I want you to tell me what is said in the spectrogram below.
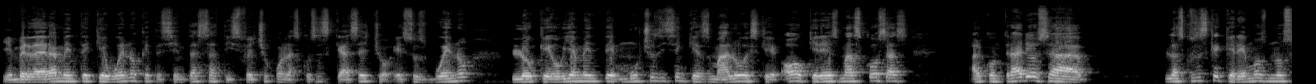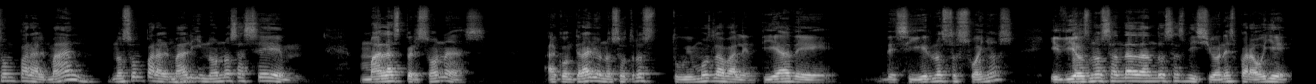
y en verdaderamente qué bueno que te sientas satisfecho con las cosas que has hecho. Eso es bueno lo que obviamente muchos dicen que es malo es que, oh, quieres más cosas. Al contrario, o sea, las cosas que queremos no son para el mal, no son para el mal y no nos hace malas personas. Al contrario, nosotros tuvimos la valentía de, de seguir nuestros sueños y Dios nos anda dando esas visiones para, oye,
